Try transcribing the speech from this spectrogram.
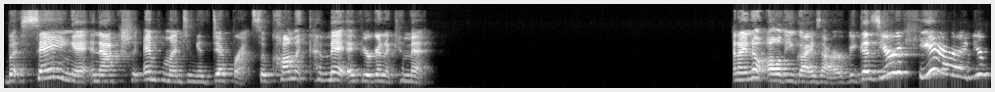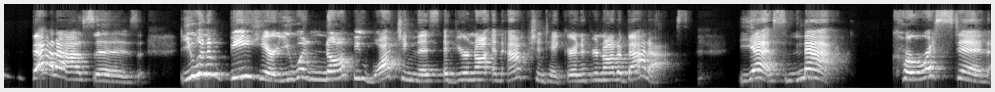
but saying it and actually implementing is different. So comment commit if you're going to commit. And I know all of you guys are because you're here and you're badasses. You wouldn't be here. You would not be watching this if you're not an action taker and if you're not a badass. Yes, Mac, Kristen,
